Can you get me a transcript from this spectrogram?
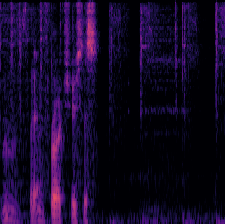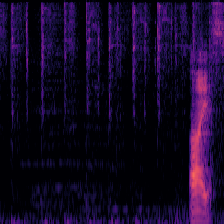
Hmm, flamethrower juices. Ah, yes.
